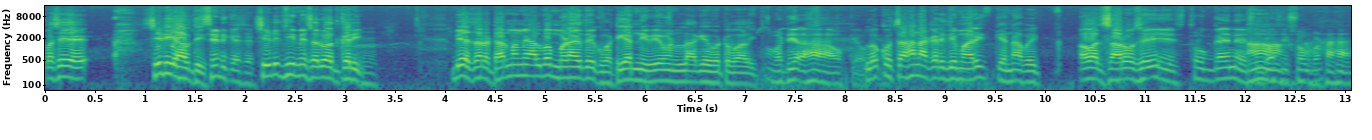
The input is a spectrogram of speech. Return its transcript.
પછી સીડી આવતી. સીડી કેસેટ સીડીથી મેં શરૂઆત કરી. બે હજાર અઢારમાં મેં આલ્બમ બનાવ્યો હતો એક વટિયારની વેવણ લાગે વટવાળી. વઢિયાર હા હા ઓકે લોકો ચાહના કરી હતી મારી કે ના ભાઈ અવાજ સારો છે. થોડુંક ગાઈને હા.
